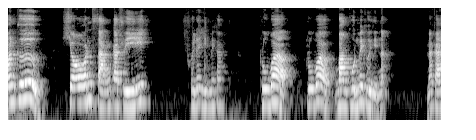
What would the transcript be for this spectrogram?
มันคือช้อนสังกะสีเคยได้ยินไหมคะครูว่าครูว่าบางคนไม่เคยเห็นนะนะคะ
